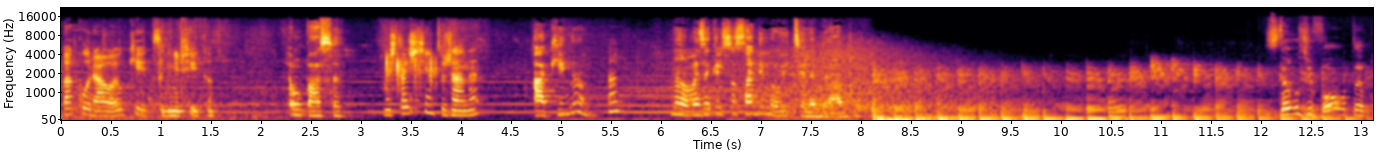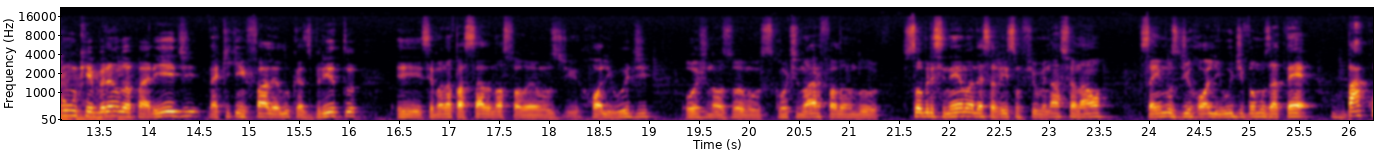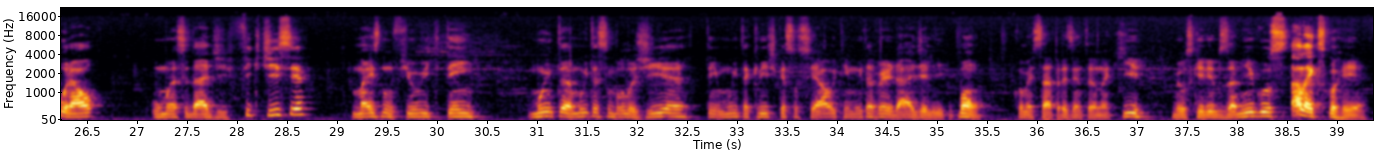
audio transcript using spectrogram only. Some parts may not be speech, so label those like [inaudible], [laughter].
Bacurau é o que que significa? É um pássaro. Mas tá extinto já, né? Aqui não. Ah. Não, mas é que ele só sai de noite, ele é brabo. Estamos de volta com o Quebrando a Parede. Aqui quem fala é Lucas Brito. E semana passada nós falamos de Hollywood. Hoje nós vamos continuar falando sobre cinema, dessa vez um filme nacional. Saímos de Hollywood e vamos até Bacurau, uma cidade fictícia, mas num filme que tem muita, muita simbologia, tem muita crítica social e tem muita verdade ali. Bom, começar apresentando aqui meus queridos amigos, Alex Correia.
